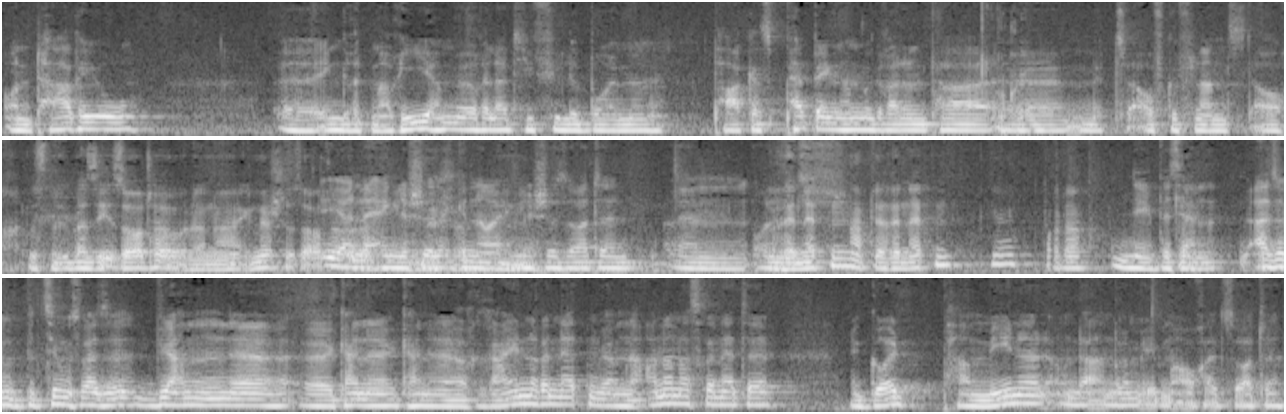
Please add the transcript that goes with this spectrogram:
Ontario, äh, Ingrid Marie haben wir relativ viele Bäume. Parkers Pepping haben wir gerade ein paar okay. äh, mit aufgepflanzt auch. Das ist eine Überseesorte oder eine englische Sorte? Ja, eine englische, englische, genau, englische Sorte. Ähm, Renetten, habt ihr Renetten hier? Oder? Nee, bisher. Also beziehungsweise wir haben eine, äh, keine, keine reinen Renetten, wir haben eine Ananas-Renette, eine Goldparmene unter anderem eben auch als Sorte.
